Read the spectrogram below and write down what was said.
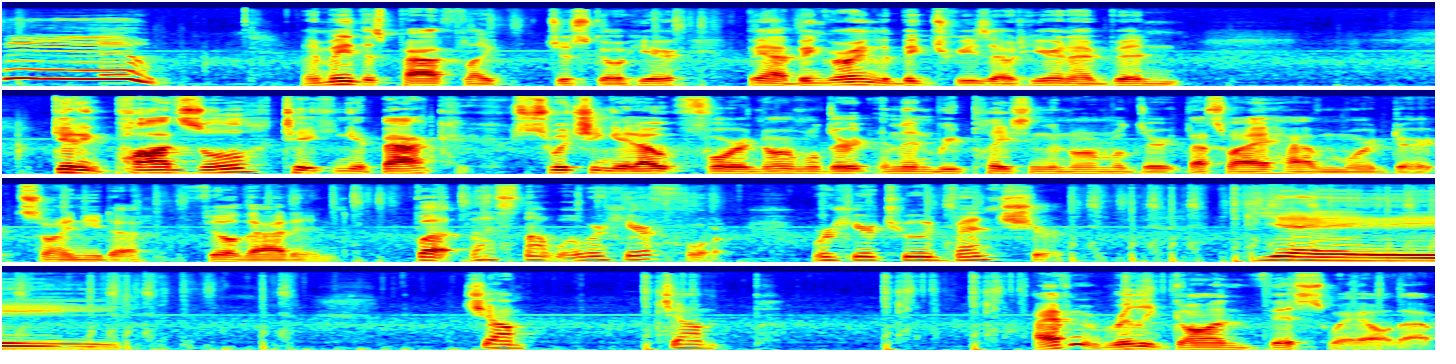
Woo! I made this path like just go here. But yeah, I've been growing the big trees out here and I've been getting podzol, taking it back, switching it out for normal dirt, and then replacing the normal dirt. That's why I have more dirt, so I need to fill that in. But that's not what we're here for. We're here to adventure. Yay! Jump, jump. I haven't really gone this way all that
